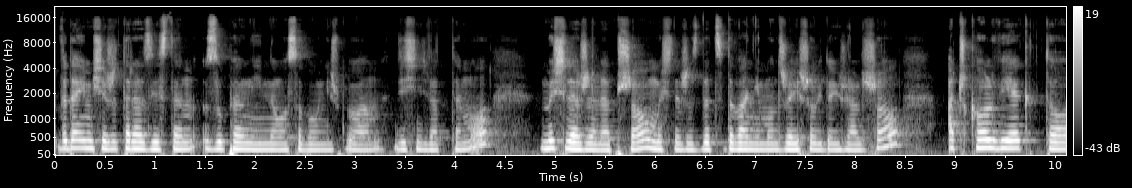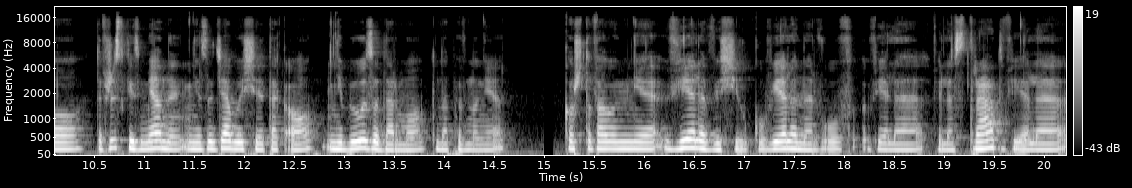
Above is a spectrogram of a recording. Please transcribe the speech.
Wydaje mi się, że teraz jestem zupełnie inną osobą niż byłam 10 lat temu. Myślę, że lepszą, myślę, że zdecydowanie mądrzejszą i dojrzalszą, aczkolwiek to te wszystkie zmiany nie zadziały się tak o, nie były za darmo, to na pewno nie. Kosztowały mnie wiele wysiłku, wiele nerwów, wiele, wiele strat, wiele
